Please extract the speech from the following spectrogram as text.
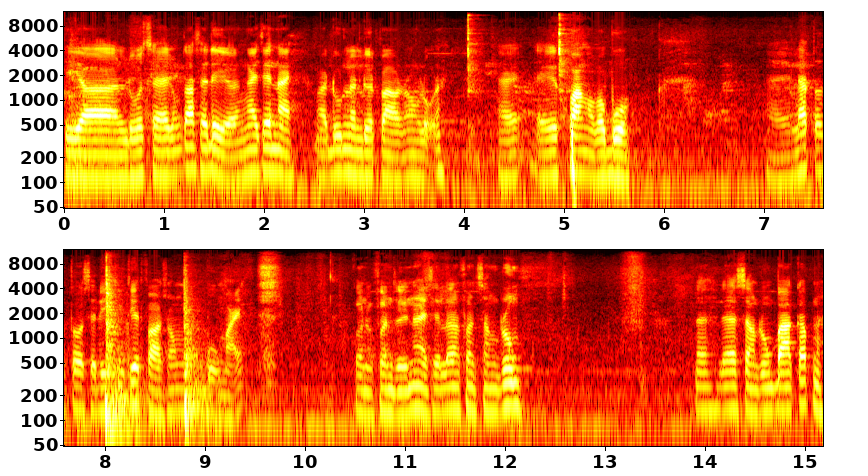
Thì uh, lúa xe chúng ta sẽ để ở ngay trên này và đun lần lượt vào trong lỗ này. Đấy để khoang vào buồng. Đấy, lát tôi, tôi sẽ đi chi tiết vào trong buồng máy. Còn ở phần dưới này sẽ là phần xăng rung đây đây là sàng rung 3 cấp này.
